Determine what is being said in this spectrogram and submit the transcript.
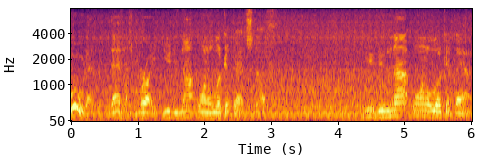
Ooh, that, that is bright. You do not want to look at that stuff. You do not want to look at that.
